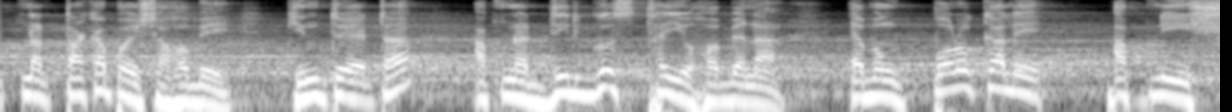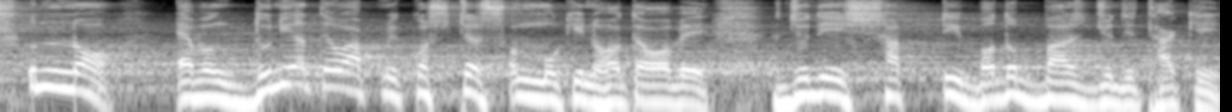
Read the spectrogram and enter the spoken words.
আপনার টাকা পয়সা হবে, কিন্তু এটা আপনার দীর্ঘস্থায়ী হবে না এবং পরকালে আপনি শূন্য এবং দুনিয়াতেও আপনি কষ্টের সম্মুখীন হতে হবে যদি সাতটি বদভ্যাস যদি থাকে।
